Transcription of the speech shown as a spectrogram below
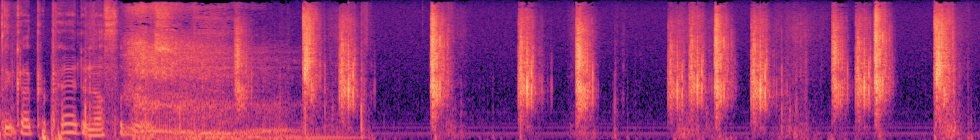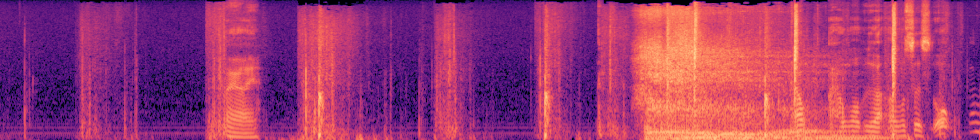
Think I prepared enough for this. Where are you? Ow, ow, what was that? What was this? Oh.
